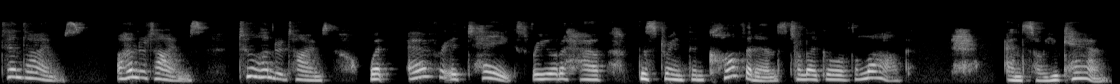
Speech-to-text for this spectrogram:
10 times, A 100 times, 200 times, whatever it takes for you to have the strength and confidence to let go of the log. And so you can.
